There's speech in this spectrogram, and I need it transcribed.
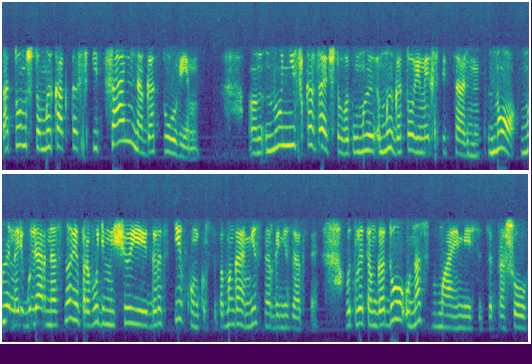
о том, что мы как-то специально готовим, ну, не сказать, что вот мы, мы готовим их специально, но мы на регулярной основе проводим еще и городские конкурсы, помогаем местной организации. Вот в этом году у нас в мае месяце прошел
